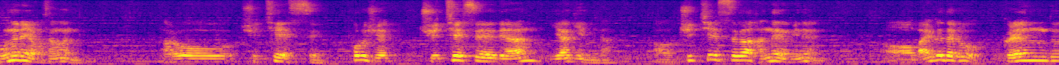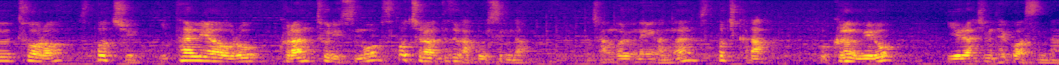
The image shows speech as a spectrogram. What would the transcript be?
오늘의 영상은 바로 GTS 포르쉐 GTS에 대한 이야기입니다. 어, GTS가 갖는 의미는 어, 말 그대로 그랜드 투어러 스포츠 이탈리아어로 그란 투리스모 스포츠라는 뜻을 갖고 있습니다. 장거리 운행이 가능한 스포츠카다. 뭐 그런 의미로 이해를 하시면 될 것 같습니다.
